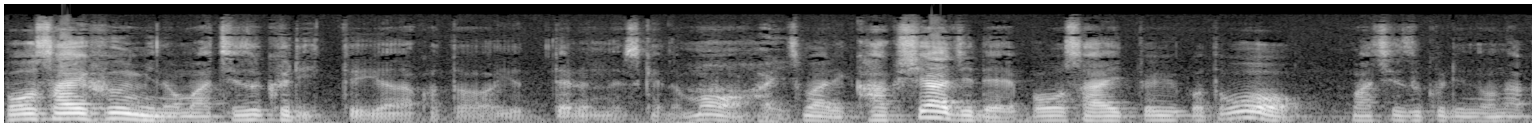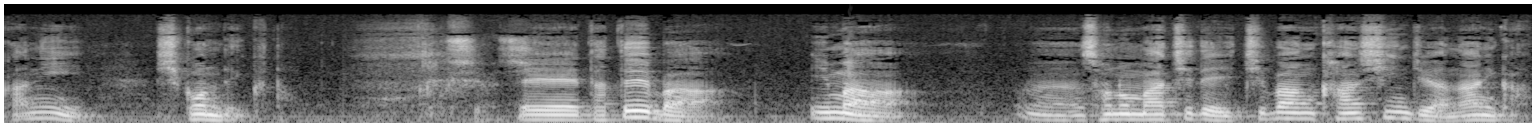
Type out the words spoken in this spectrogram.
防災風味のまちづくりというようなことを言ってるんですけども、はい、つまり隠し味で防災ということをまちづくりの中に仕込んでいくと。で例えば今、うん、その町で一番関心事は何か。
